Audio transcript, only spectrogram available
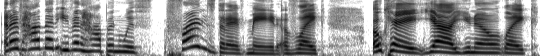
and i've had that even happen with friends that i've made of like okay yeah you know like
